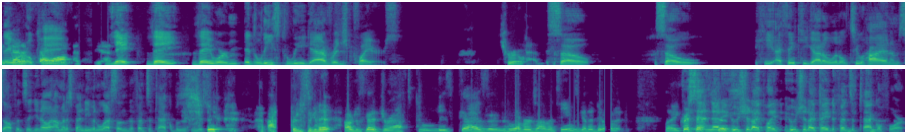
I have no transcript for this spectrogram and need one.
they were okay. the. They they they were at least league average players. True. So so he I think he got a little too high on himself and said, "You know what? I'm going to spend even less on the defensive tackle position this year." I'm just gonna I'm just gonna draft these guys and whoever's on the team is gonna do it. Like Chris it's Antonetti, just- who should I play? Who should I pay defensive tackle for?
